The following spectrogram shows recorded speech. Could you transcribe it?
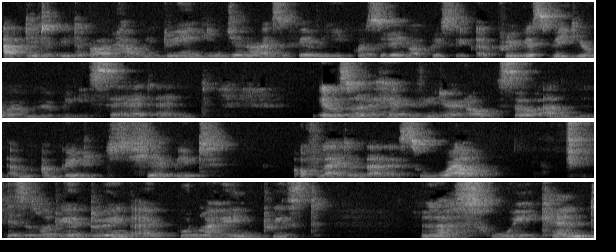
update a bit about how we're doing in general as a family, considering our pre a uh, previous video where we were really sad and it was not a happy video at all. So I'm, I'm, I'm going to share a bit of light on that as well. This is what we are doing. I put my hair in twist last weekend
